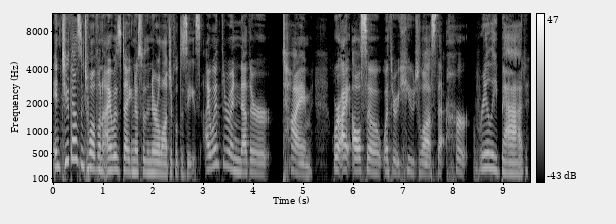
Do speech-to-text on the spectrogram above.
In 2012, when I was diagnosed with a neurological disease, I went through another time where I also went through a huge loss that hurt really bad.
